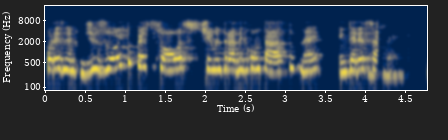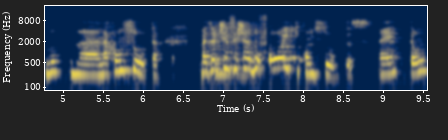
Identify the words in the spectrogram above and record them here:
por exemplo, 18 pessoas tinham entrado em contato, né, interessadas uhum. na, na, consulta. Mas eu tinha fechado oito consultas, né? Então,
